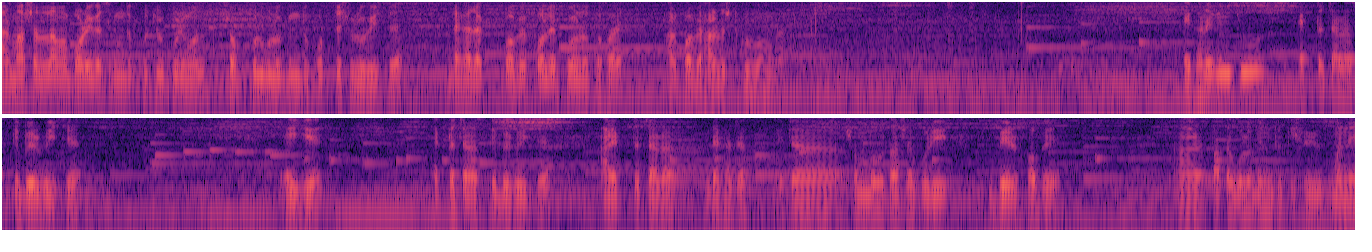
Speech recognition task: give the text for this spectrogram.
আর মাসাল্লাহ আমার বড়ই গাছে কিন্তু প্রচুর পরিমাণ সব ফুলগুলো কিন্তু ফুটতে শুরু হয়েছে। দেখা যাক কবে ফলে পরিণত হয় আর কবে হারভেস্ট করব আমরা। এখানে কিন্তু একটা চারা আজকে বের হয়েছে। এই যে, একটা চারা আজকে বের হয়েছে। আর একটা চারা, দেখা যাক, এটা সম্ভবত আশা করি বের হবে। আর পাতাগুলো কিন্তু কিছু মানে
